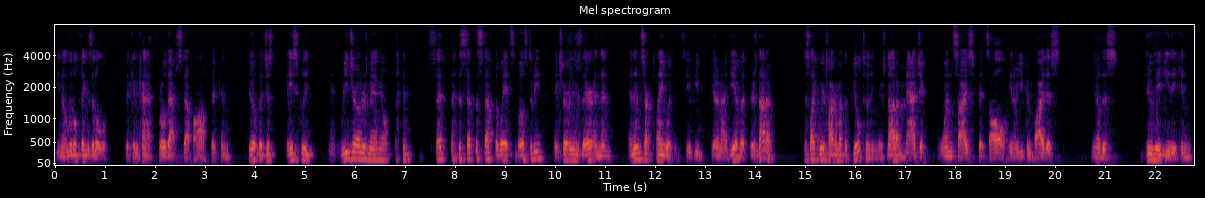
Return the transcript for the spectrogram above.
You know, little things that'll that can kind of throw that stuff off that can do it. But just basically read your owner's manual, set set the stuff the way it's supposed to be. Make sure everything's there, and then and then start playing with it. See if you get an idea. But there's not a just like we were talking about the fuel tuning. There's not a magic one size fits all. You know, you can buy this, you know, this doohickey that you can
